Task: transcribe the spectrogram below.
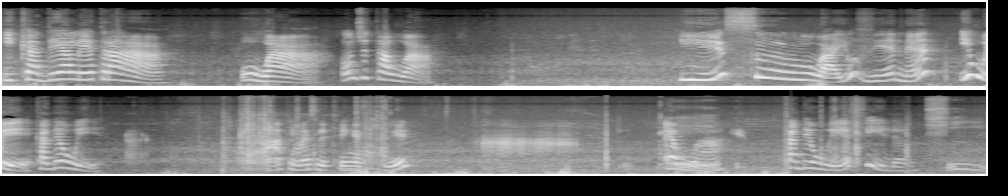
E cadê a letra A? O A. Onde tá o A? Isso! O A e o V, né? E o E? Cadê o E? Ah, tem mais letrinha aqui. É o A. Cadê o E, filha? Sim.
